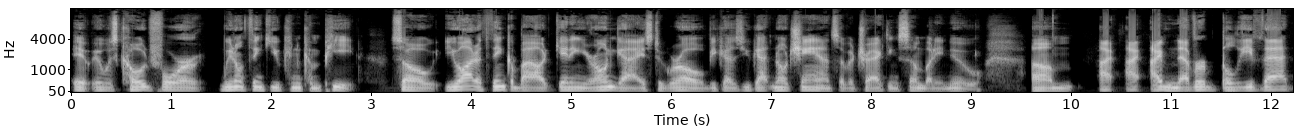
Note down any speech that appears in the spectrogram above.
It, it was code for we don't think you can compete. So you ought to think about getting your own guys to grow because you got no chance of attracting somebody new. Um, I, I, I've never believed that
